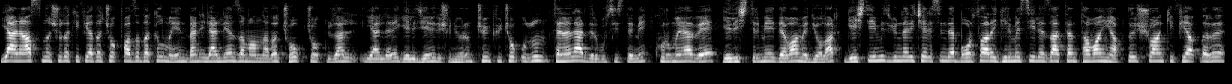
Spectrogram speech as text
Yani aslında şuradaki fiyata çok fazla takılmayın. Ben ilerleyen zamanlarda çok çok güzel yerlere geleceğini düşünüyorum. Çünkü çok uzun senelerdir bu sistemi kurmaya ve geliştirmeye devam ediyorlar. Geçtiğimiz günler içerisinde borsalara girmesiyle zaten tavan yaptı. Şu anki fiyatları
